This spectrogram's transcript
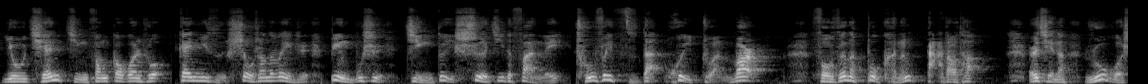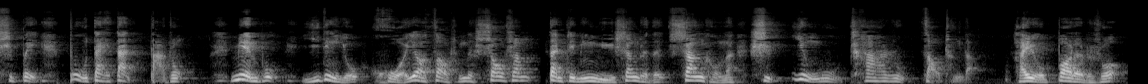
有前警方高官说，该女子受伤的位置并不是警队射击的范围，除非子弹会转弯儿，否则呢不可能打到她。而且呢，如果是被布袋弹打中，面部一定有火药造成的烧伤，但这名女伤者的伤口呢是硬物插入造成的。还有爆料者说。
